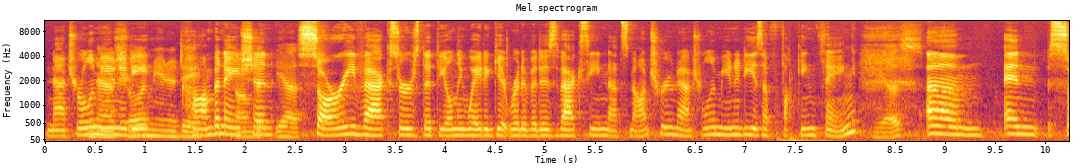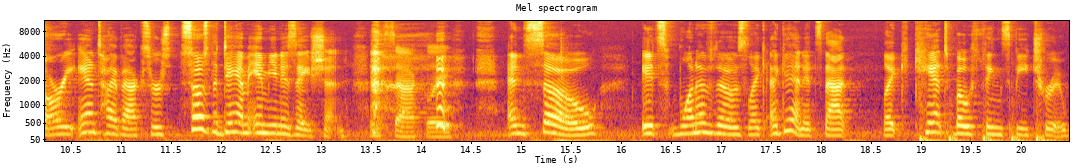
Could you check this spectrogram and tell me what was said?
natural, Natural immunity, immunity, combination. combi- yes. Sorry, vaxxers, that the only way to get rid of it is vaccine. That's not true. Natural immunity is a fucking thing. Yes, Um, and sorry, anti vaxxers, so's the damn immunization. exactly. And so it's one of those, like, again, it's that, like, can't both things be true?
